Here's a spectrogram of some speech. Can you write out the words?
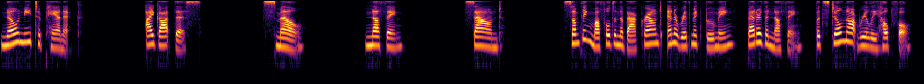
No need to panic. I got this. Smell. Nothing. Sound. Something muffled in the background and a rhythmic booming, better than nothing, but still not really helpful.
